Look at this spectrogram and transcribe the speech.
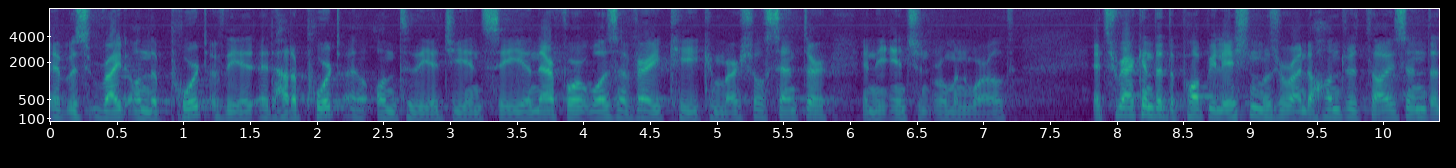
it was right on the port of the, it had a port uh, onto the Aegean Sea, and therefore it was a very key commercial center in the ancient Roman world. It's reckoned that the population was around 100,000 uh,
